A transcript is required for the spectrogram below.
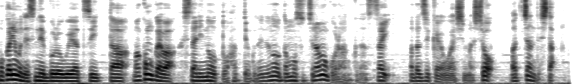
他にもですね、ブログやツイッター、まあ、今回は下にノートを貼っておくので、ノートもそちらもご覧ください。また次回お会いしましょう。ばっちゃんでした。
